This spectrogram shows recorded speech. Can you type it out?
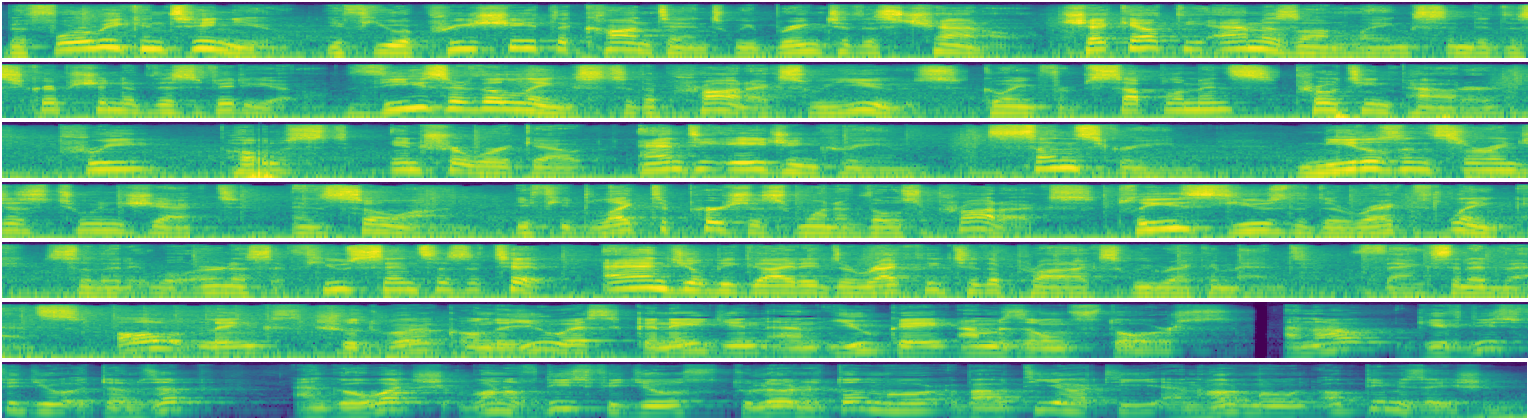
Before we continue, if you appreciate the content we bring to this channel, check out the Amazon links in the description of this video. These are the links to the products we use, going from supplements, protein powder, pre, post, intra-workout, anti-aging cream, sunscreen, needles and syringes to inject, and so on. If you'd like to purchase one of those products, please use the direct link so that it will earn us a few cents as a tip, and you'll be guided directly to the products we recommend. Thanks in advance. All links should work on the US, Canadian and UK Amazon stores. And now give this video a thumbs up and go watch one of these videos to learn a ton more about TRT and hormone optimization.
